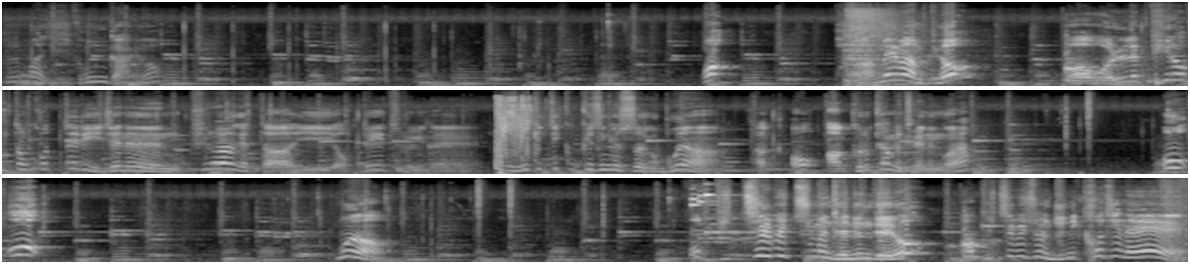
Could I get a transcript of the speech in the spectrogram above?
설마 이건가요? 어? 밤에만 펴? 와 원래 필요 없던 꽃들이 이제는 필요하겠다 이 업데이트로 인해 어, 왜 이렇게 띠껍게 생겼어 이거 뭐야 아, 어? 아 그렇게 하면 되는 거야? 어? 어? 뭐야 어 빛을 비추면 되는데요? 아 빛을 비추면 눈이 커지네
